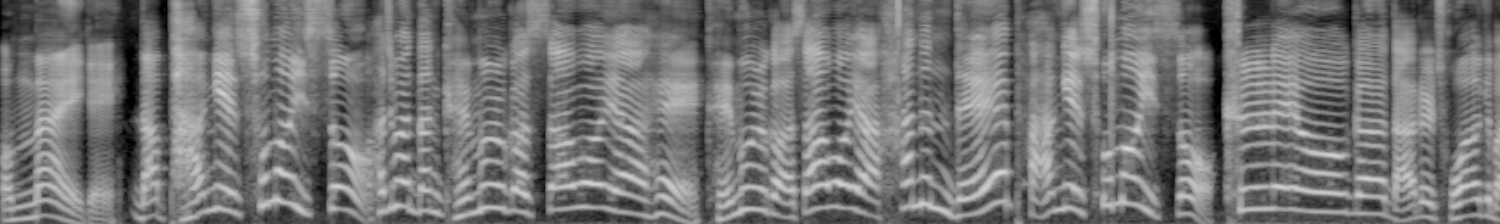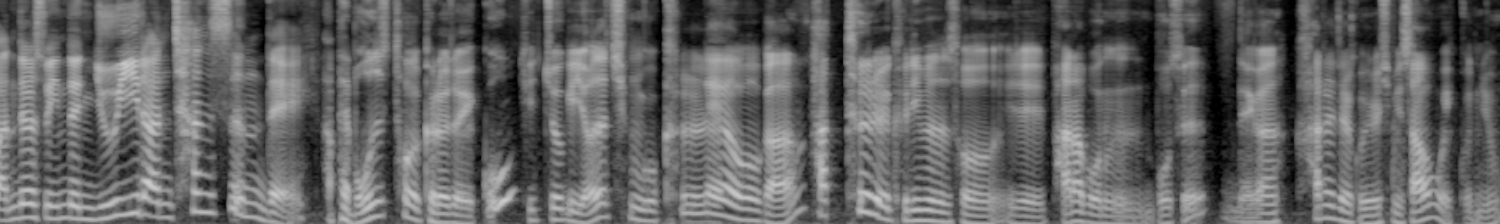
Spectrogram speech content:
엄마에게 나 방에 숨어 있어. 하지만 난 괴물과 싸워야 해. 괴물과 싸워야 하는데 방에 숨어 있어. 클레어가 나를 좋아하게 만들 수 있는 유일한 찬스인데. 앞에 monster가 그려져 있고 뒤쪽에 여자친구 클레어가 하트를 그리면서 이제 바라보는 모습. 내가 칼을 들고 열심히 싸우고 있군요.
